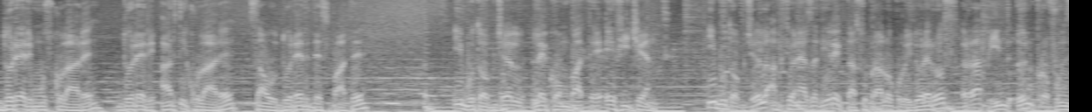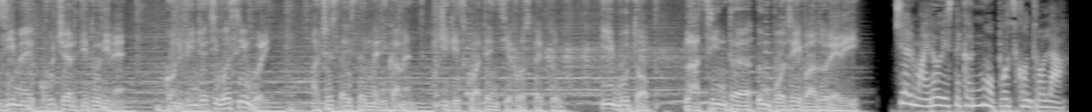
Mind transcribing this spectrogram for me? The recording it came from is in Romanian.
Dureri musculare, dureri articulare sau dureri de spate? Ibutop Gel le combate eficient. Ibutop Gel acționează direct asupra locului dureros, rapid, în profunzime, cu certitudine. Convingeți-vă singuri. Acesta este un medicament. Citiți cu atenție prospectul. Ibutop. La țintă împotriva durerii. Cel mai rău este că nu o poți controla.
